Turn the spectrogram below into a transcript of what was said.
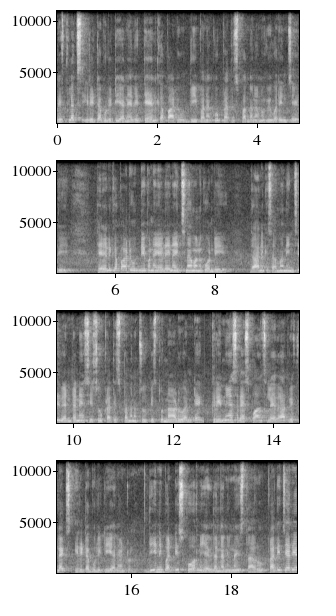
రిఫ్లెక్స్ ఇరిటబిలిటీ అనేది తేలికపాటి ఉద్దీపనకు ప్రతిస్పందనను వివరించేది. తేలికపాటి ఉద్దీపన ఏదైనా ఇచ్చినామనుకోండి దానికి సంబంధించి వెంటనే శిశువు ప్రతిస్పందన చూపిస్తున్నాడు అంటే క్రిమేస్ రెస్పాన్స్ లేదా రిఫ్లెక్స్ ఇరిటబిలిటీ అని అంటున్నాం. దీన్ని బట్టి స్కోర్ని ఏ విధంగా నిర్ణయిస్తారు? ప్రతిచర్య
